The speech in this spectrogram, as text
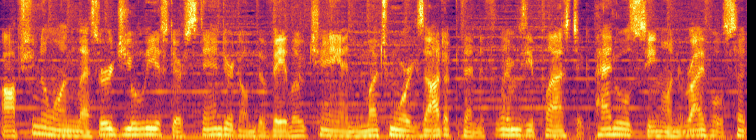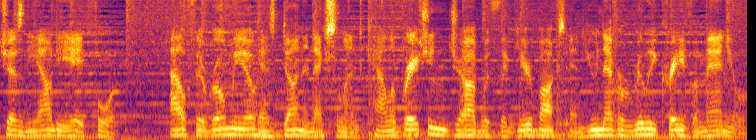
Optional on lesser Giulias they're standard on the Veloce and much more exotic than the flimsy plastic paddles seen on rivals such as the Audi A4. Alfa Romeo has done an excellent calibration job with the gearbox and you never really crave a manual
